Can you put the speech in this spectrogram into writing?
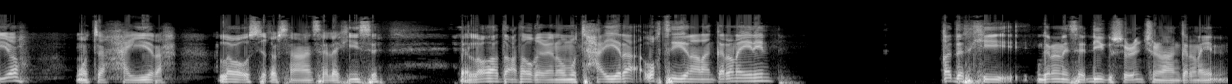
iyo mutaxayira. Laba u sii qaybsanaanaysa laakiinse labada hadda waxtaa u qaybeen mutaxayira. Waqtigiina aanan garanaynin. Qadarkii magaranaysa dhiigu socon jirin aan garanaynin.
